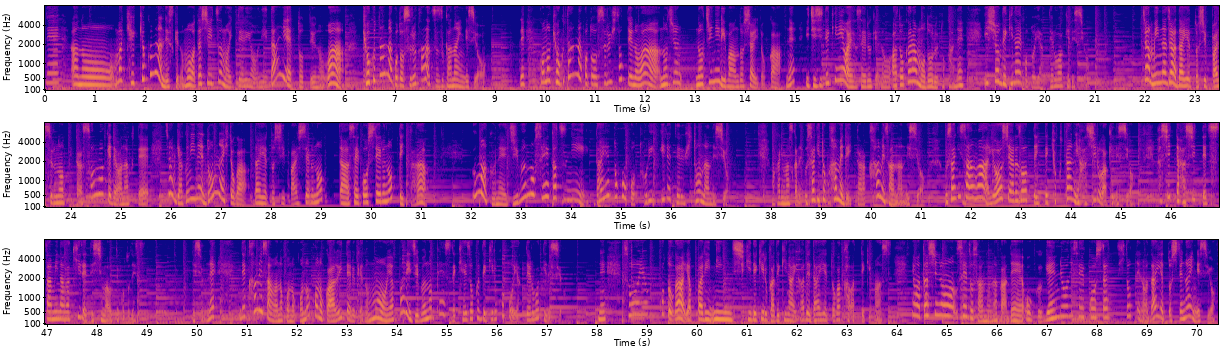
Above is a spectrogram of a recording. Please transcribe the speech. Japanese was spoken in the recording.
であのー、まあ結局なんですけども私いつも言っているようにダイエットっていうのは極端なことするから続かないんですよ。でこの極端なことをする人っていうのは後後にリバウンドしたりとかね一時的には痩せるけど後から戻るとかね一生できないことをやってるわけですよ。じゃあみんなじゃあダイエット失敗するのって言ったらそういうわけではなくてじゃあ逆にねどんな人がダイエット失敗してるの？あ成功しているのって言ったらうまくね自分の生活にダイエット方法を取り入れてる人なんですよ。わかりますかね？うさぎと亀で言ったら亀さんなんですよ。うさぎさんはよしやるぞって言って極端に走るわけですよ。走って走ってスタミナが切れてしまうってことです。ですよね。で亀さんはのこのこのこのこ歩いてるけどもやっぱり自分のペースで継続できることをやってるわけですよ。ね、そういうことがやっぱり認識できるかできないかでダイエットが変わってきます。で私の生徒さんの中で多く減量に成功した人っていうのはダイエットしてないんですよ。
